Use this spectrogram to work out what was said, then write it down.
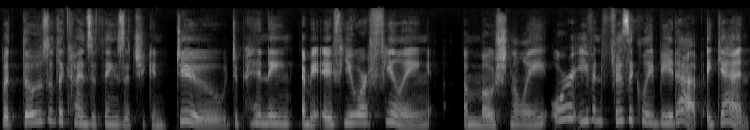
But those are the kinds of things that you can do depending. I mean, if you are feeling emotionally or even physically beat up, again,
